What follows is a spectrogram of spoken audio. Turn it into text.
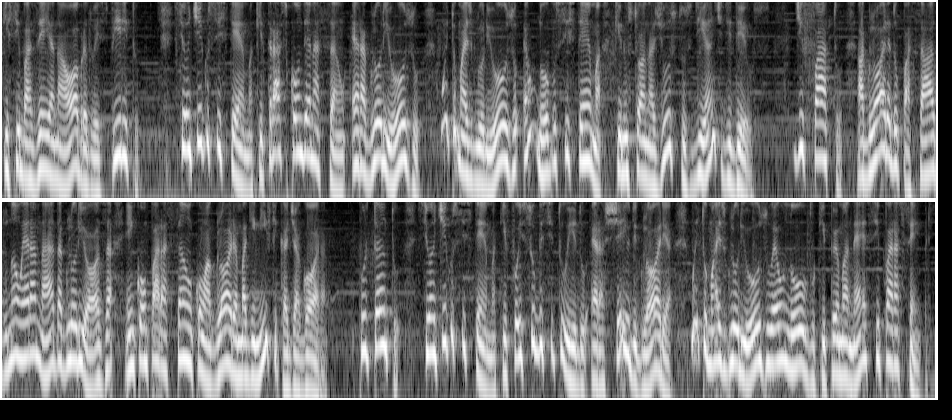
que se baseia na obra do Espírito? Se o antigo sistema que traz condenação era glorioso, muito mais glorioso é o um novo sistema que nos torna justos diante de Deus. De fato, a glória do passado não era nada gloriosa em comparação com a glória magnífica de agora. Portanto, se o antigo sistema que foi substituído era cheio de glória, muito mais glorioso é o novo que permanece para sempre.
